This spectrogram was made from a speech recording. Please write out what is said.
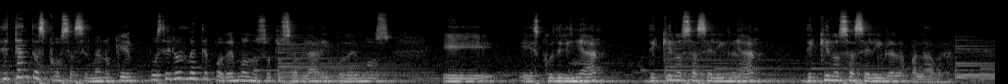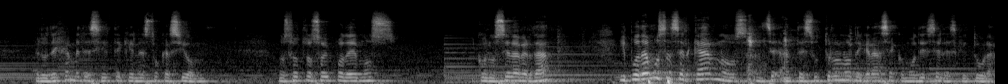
de tantas cosas, hermano, que posteriormente podemos nosotros hablar y podemos eh, escudriñar de qué nos hace linear, de qué nos hace libre la palabra. Pero déjame decirte que en esta ocasión nosotros hoy podemos conocer la verdad y podemos acercarnos ante, su trono de gracia, como dice la Escritura.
